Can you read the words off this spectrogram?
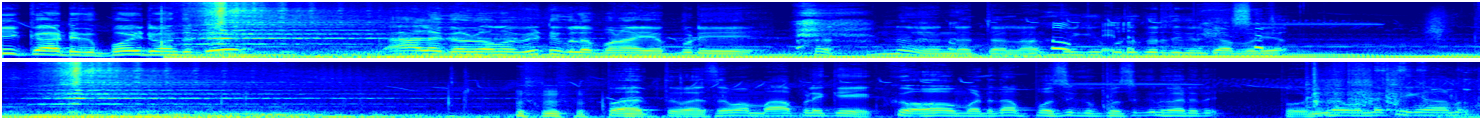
பீ காட்டுக்கு போயிட்டு வந்துட்டு காலை கழுவாம வீட்டுக்குள்ள போனா எப்படி? இன்னும் என்னத்தெல்லாம் தூக்கி கொடுக்கறதுக்கு இருக்கா போலியோ? பத்து வருஷமா மாப்பிளைக்கு கோவம் மட்டும் தான் பொசுக்கு பொசுக்குன்னு வருது. புள்ள ஒன்னத்தையும் காணும்.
